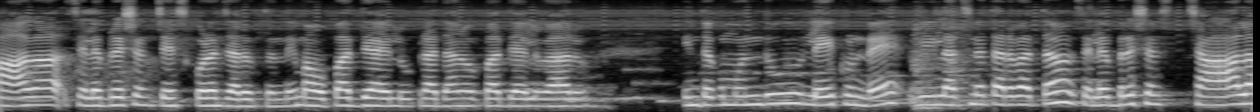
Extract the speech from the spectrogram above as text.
బాగా సెలబ్రేషన్ చేసుకోవడం జరుగుతుంది. మా ఉపాధ్యాయులు ప్రధాన ఉపాధ్యాయులు గారు ఇంతకు ముందు లేకుండే వీళ్ళు వచ్చిన తర్వాత సెలబ్రేషన్స్ చాలా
